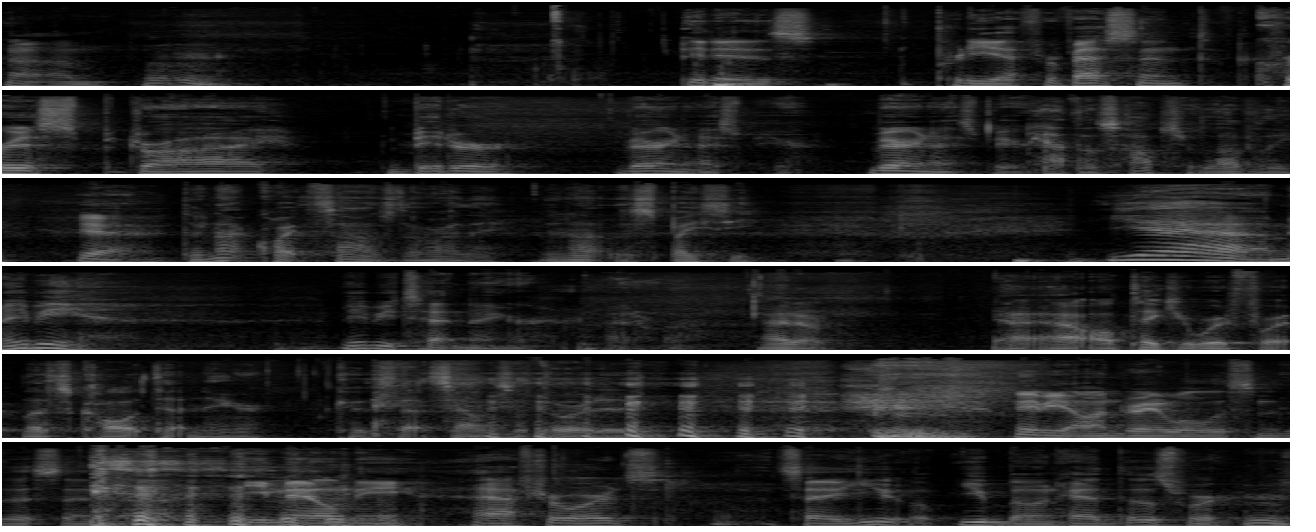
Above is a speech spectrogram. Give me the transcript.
Um, it is pretty effervescent, crisp, dry, bitter. Very nice beer. Very nice beer. Yeah, those hops are lovely. Yeah, They're not quite Saaz though, are they? They're not the spicy. yeah. Maybe maybe Tettnanger. I don't know. I don't. I- I'll take your word for it. Let's call it Tettnanger because that sounds authoritative. Maybe Andre will listen to this and uh, email me afterwards. and Say you, you bonehead. Those were.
